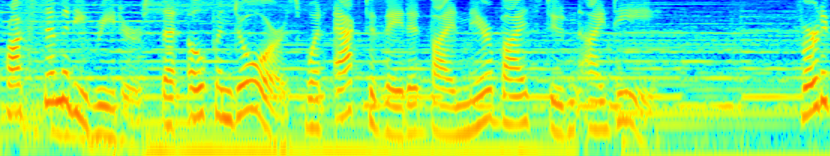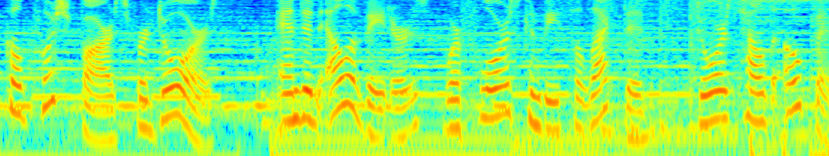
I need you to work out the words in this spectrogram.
proximity readers that open doors when activated by a nearby student ID, vertical push bars for doors, and in elevators where floors can be selected, doors held open,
